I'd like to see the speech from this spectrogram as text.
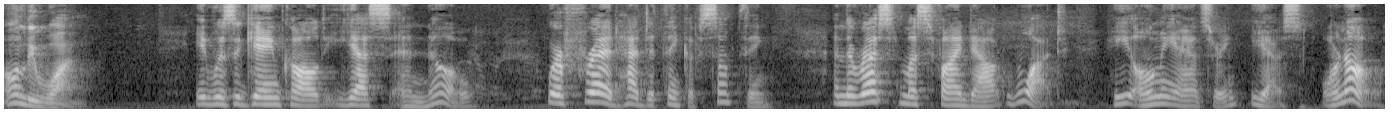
Only one. It was a game called Yes and No, where Fred had to think of something, and the rest must find out what, he only answering yes or no.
